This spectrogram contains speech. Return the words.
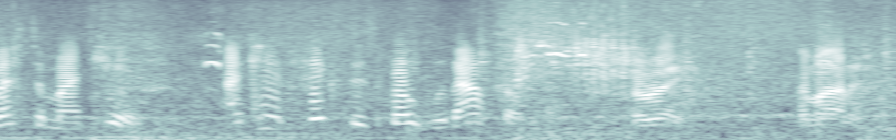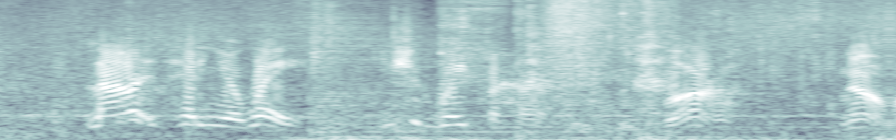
Rest of my kit. I can't fix this boat without them. All right, I'm on it. Lara is heading your way. You should wait for her. Lara? No,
